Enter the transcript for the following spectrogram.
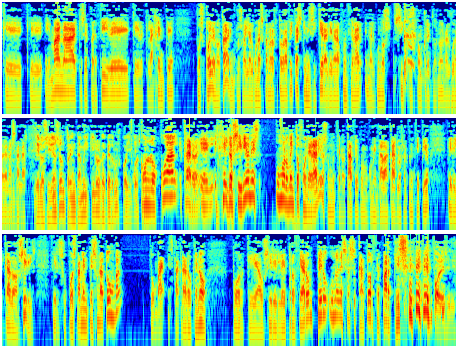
que, que emana, que se percibe, que, que la gente pues puede notar. Incluso hay algunas cámaras fotográficas que ni siquiera llegan a funcionar en algunos sitios concretos, ¿no? En alguna de las salas. Y el Osirión son 30.000 kilos de pedrusco allí puesto. Con lo cual, claro, el, el Osirión es un monumento funerario, es un cenotafio, como comentaba Carlos al principio, dedicado a Osiris. Es decir, supuestamente es una tumba, tumba está claro que no, porque a Osiris le trocearon, pero una de esas 14 partes Pobre Osiris.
